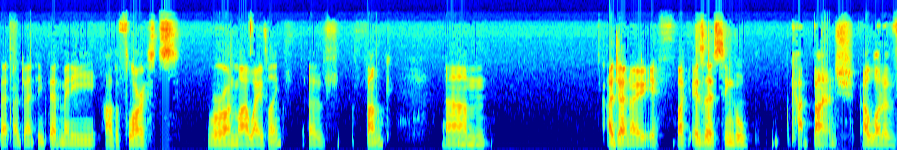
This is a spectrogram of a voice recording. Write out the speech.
but I don't think that many other florists were on my wavelength of funk. Um, I don't know if, like, as a single cut bunch, a lot of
